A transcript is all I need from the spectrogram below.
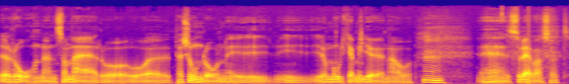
rånen som är och, och personrån i, i i de olika miljöerna. Och, mm eh, sådär, va? Så att,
